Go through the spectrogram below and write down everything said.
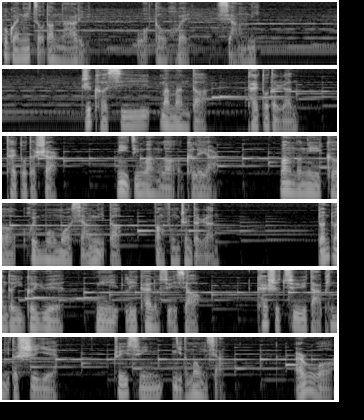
不管你走到哪里，我都会想你。”只可惜，慢慢的，太多的人，太多的事儿，你已经忘了克雷尔，忘了那个会默默想你的放风筝的人。短短的一个月，你离开了学校，开始去打拼你的事业，追寻你的梦想，而我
